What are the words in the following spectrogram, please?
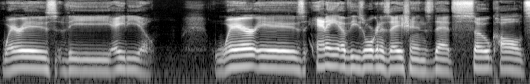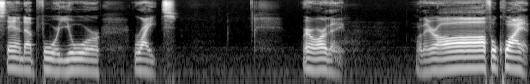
Where is the ADL? Where is any of these organizations that so called stand up for your rights? Where are they? Well, they're awful quiet.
